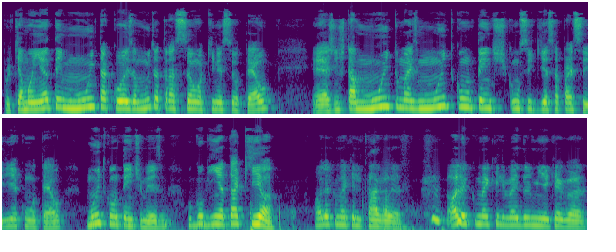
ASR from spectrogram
Porque amanhã tem muita coisa, muita atração aqui nesse hotel. É, a gente tá muito, mas muito contente de conseguir essa parceria com o hotel. Muito contente mesmo. O Guguinha tá aqui, ó. Olha como é que ele tá, galera. Olha como é que ele vai dormir aqui agora.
